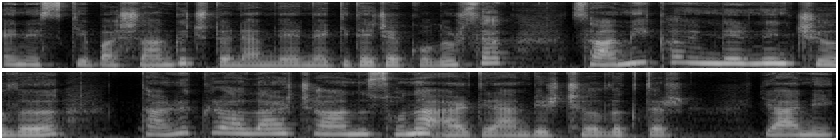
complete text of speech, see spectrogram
En eski başlangıç dönemlerine gidecek olursak Sami kavimlerinin çığlığı Tanrı krallar çağını sona erdiren bir çığlıktır. Yani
